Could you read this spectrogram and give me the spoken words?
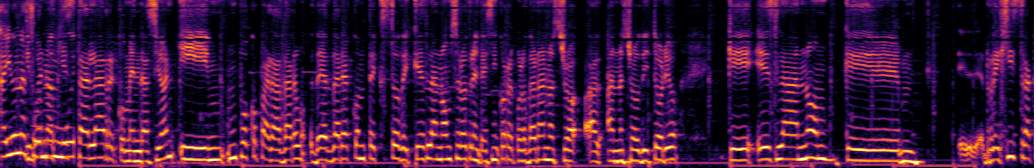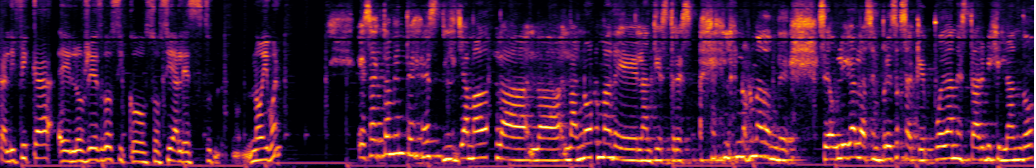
Hay una y bueno, aquí está la recomendación y un poco para dar, dar a contexto de qué es la NOM 035, recordar a nuestro, a, nuestro auditorio que es la NOM que eh, registra, califica eh, los riesgos psicosociales, ¿no, Iván? Exactamente, es llamada la, norma del antiestrés, la norma donde se obliga a las empresas a que puedan estar vigilando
